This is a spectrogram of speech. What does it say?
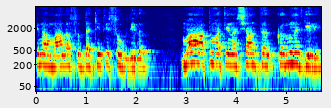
तिनं मला सुद्धा किती सुख दिलं. मा आत्मा तिनं शांत करूनच गेली.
